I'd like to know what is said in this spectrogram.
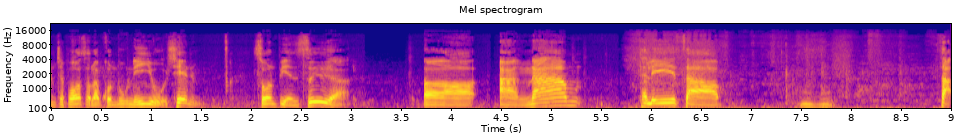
นเฉพาะสำหรับคนพวกนี้อยู่ เช่น โซนเปลี่ยนเสื้อเอ่ออ่างน้ำ ทะเลสาบสระ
